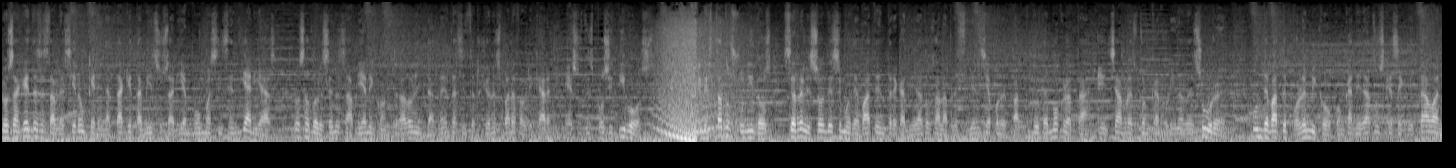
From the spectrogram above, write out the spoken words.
Los agentes establecieron que en el ataque también se usarían bombas incendiarias. Los adolescentes habrían encontrado en internet las instrucciones para fabricar esos dispositivos. En Estados Unidos se realizó el décimo debate entre candidatos a la presidencia por el Partido Demócrata en Charleston, Carolina del Sur. Un debate polémico con candidatos que se gritaban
